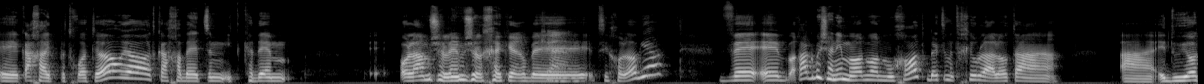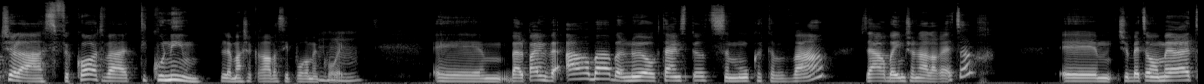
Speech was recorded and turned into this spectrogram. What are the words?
אה, ככה התפתחו התיאוריות, ככה בעצם התקדם אה, עולם שלם של חקר כן. בפסיכולוגיה, ורק בשנים מאוד מאוד מאוחרות בעצם התחילו לעלות ה- העדויות של הספקות והתיקונים למה שקרה בסיפור המקורי. מהמם. ב-2004 בניו יורק טיימס פרסמו כתבה, זה היה 40 שנה לרצח, אמ, שבעצם אומרת,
